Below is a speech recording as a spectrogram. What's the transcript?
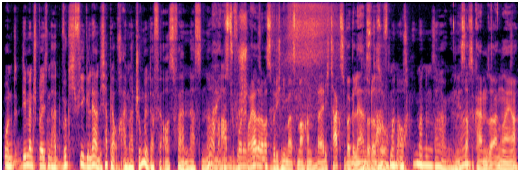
Und dementsprechend hat wirklich viel gelernt. Ich habe ja auch einmal Dschungel dafür ausfallen lassen, ne? Nein, bist du bescheuert oder was? Das würde ich niemals machen. Da hätte ich tagsüber gelernt Das oder darf so. man auch niemandem sagen. Das Ja? darfst du keinem sagen, naja.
